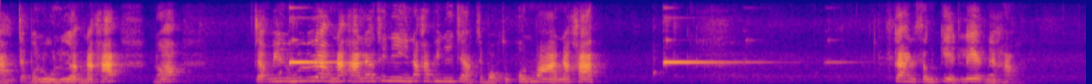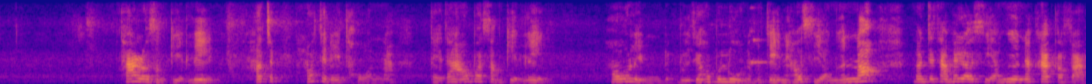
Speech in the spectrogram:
างๆ จะบ่รู้เรื่องนะคะ เนาะจะไม่รู้เรื่องนะคะ แล้วที่นี่นะคะพี่นิจอยากจะบอกทุกคนว่านะคะ การสังเกตเลขเนี่ยค่ะ ถ้าเราสังเกตเลขเขาจะเขาจะได้ถอนนะ แต่ถ้าเขามาสังเกตเลขเขาเล่นโดยที่เขาบรรลุเนี่ยมันเห็นเขาเสียเงินเนาะมันจะทำให้เราเสียเงินนะคะกระฝาก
